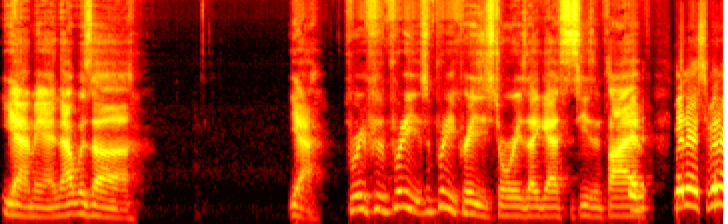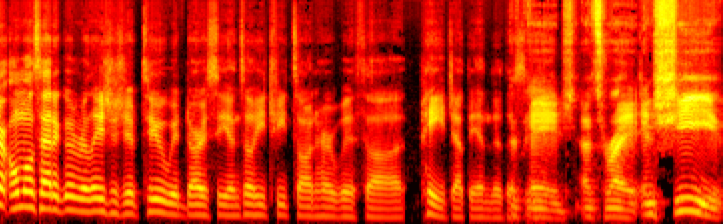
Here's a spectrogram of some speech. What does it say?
yeah, man, that was uh yeah, pretty pretty some pretty crazy stories, I guess, in season five. Spinner Spinner almost had a good relationship too with Darcy until he cheats on her with uh Paige at the end of the season. Paige, that's right. And she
